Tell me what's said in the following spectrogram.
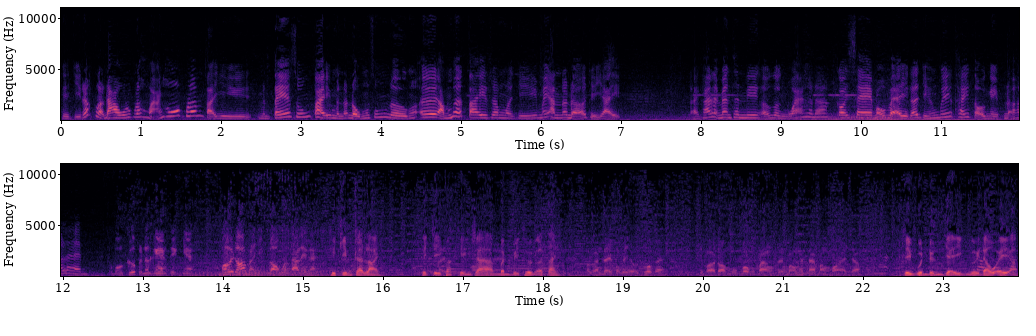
Thì chị rất là đau, lúc đó hoảng hốt lắm, Tại vì mình té xuống tay, mình nó đụng xuống đường nó ê, ẩm hết tay, Xong rồi chị, mấy anh nó đỡ chị dậy. Đại khái là mấy anh thanh niên ở gần quán đó, Coi xe, bảo vệ gì đó, chị không biết, Thấy tội nghiệp đỡ lên bọn cướp thì nó gan thiệt nha. Mới đó là giật lộn người ta liền nè khi kiểm tra lại thì chị phát hiện ra mình bị thương ở tay. Ở gần đây có cái hiệu thuốc ấy. Chị vào đó mua bông băng rồi bọn người ta băng bó lại cho. Chị quỳnh đứng dậy người đau ê ẩm.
